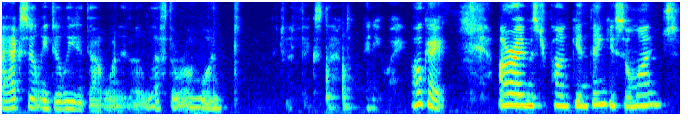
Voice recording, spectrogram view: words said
I accidentally deleted that one and I left the wrong one. I fix that anyway. Okay. All right, Mr. Pumpkin, thank you so much.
